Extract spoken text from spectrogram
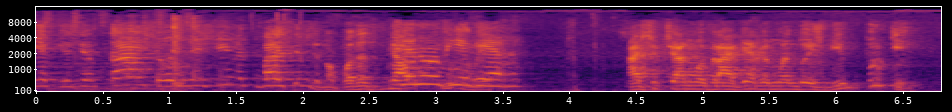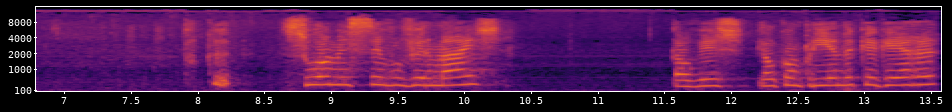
E é que a gente acha, imagina que vai ser. Não pode adivinhar. Já não havia guerra. Acha que já não haverá guerra no ano 2000? Porquê? Porque se o homem se envolver mais, talvez ele compreenda que a guerra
